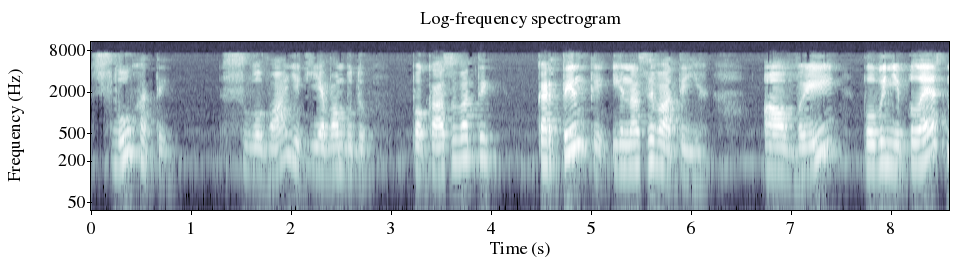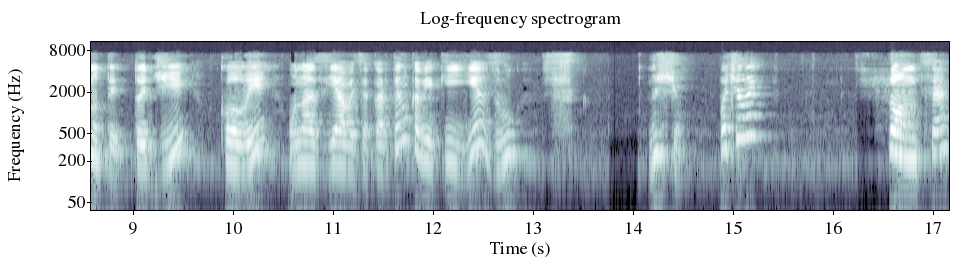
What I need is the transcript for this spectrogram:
слухати слова, які я вам буду показувати картинки і називати їх. А ви повинні плеснути тоді, коли у нас з'явиться картинка, в якій є звук С. Ну що, почали? Сонце,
